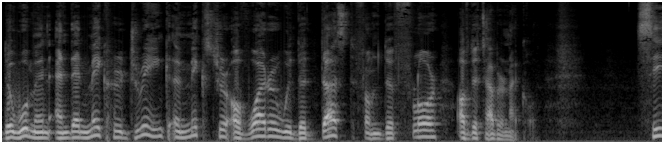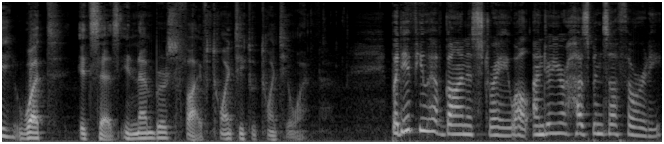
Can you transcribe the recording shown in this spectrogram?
the woman and then make her drink a mixture of water with the dust from the floor of the tabernacle. See what it says in Numbers 5 20 to 21. But if you have gone astray while under your husband's authority,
